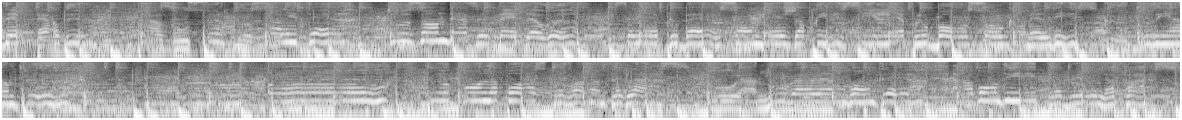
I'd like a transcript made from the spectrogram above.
Été perdu Dans un cercle solitaire. Tous ont idées d'heureux Et c'est les plus belles sont déjà prises. Si les plus beaux sont comme elles disent Que devient d'eux Oh, tu prends la poste devant ta glace. Pour un nouvel inventaire Avant d'y perdre la face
